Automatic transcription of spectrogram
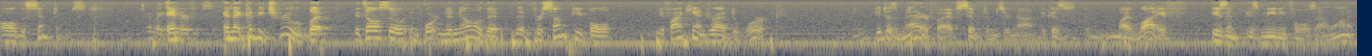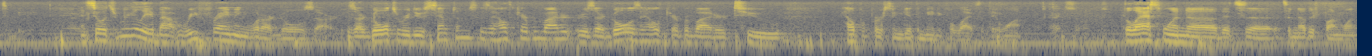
all the symptoms. That makes and, perfect sense. And that could be true, but it's also important to know that, that for some people, if I can't drive to work, it doesn't matter if I have symptoms or not because my life isn't as meaningful as I want it to be. And so it's really about reframing what our goals are. Is our goal to reduce symptoms as a healthcare provider, or is our goal as a healthcare provider to help a person get the meaningful life that they want? Excellent. The last one uh, that's uh, it's another fun one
